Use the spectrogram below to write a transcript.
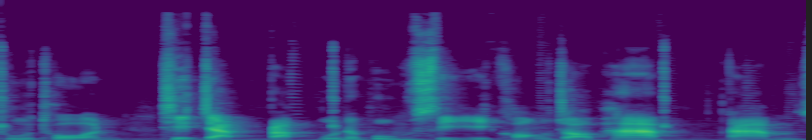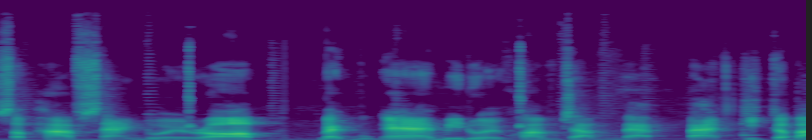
Two Tone ที่จะปรับอุณหภูมิสีของจอภาพตามสภาพแสงโดยรอบ MacBook Air มีหน่วยความจำแบบ 8 GB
